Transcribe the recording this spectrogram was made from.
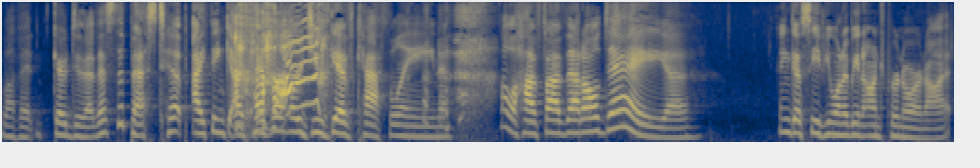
Love it. Go do that. That's the best tip I think I've ever heard you give, Kathleen. I will high five that all day. And go see if you want to be an entrepreneur or not.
